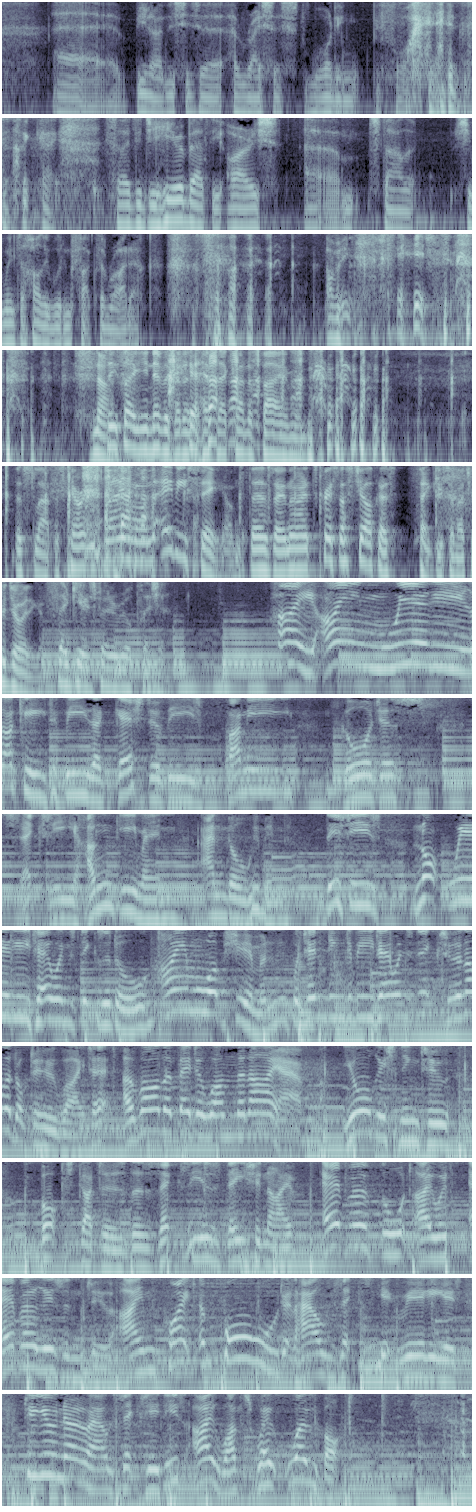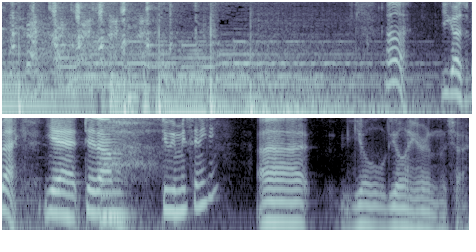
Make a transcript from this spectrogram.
uh, you know, this is a, a racist warning beforehand. okay. So, did you hear about the Irish um, starlet? She went to Hollywood and fucked the writer. so, I mean, it's. No. So you're saying you're never going to have that kind of fame? And The Slap is currently playing on ABC on Thursday nights. Christos Tsiolkas, thank you so much for joining us. Thank you. It's been a real pleasure. Hi, I'm really lucky to be the guest of these funny, gorgeous, sexy, hunky men and or women. This is not really Terrance Dicks at all. I'm Rob Shearman, pretending to be Terrance Dicks, who's another Doctor Who writer, a rather better one than I am. You're listening to Box Cutters, the sexiest station I've ever thought I would ever listen to. I'm quite appalled at how sexy it really is. Do you know how sexy it is? I once wrote Robot. you guys are back. Yeah. Did um? did we miss anything? Uh, you'll you'll hear in the show.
